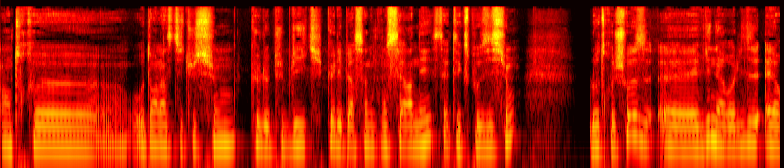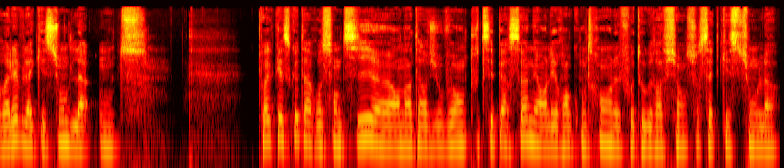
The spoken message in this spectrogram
entre euh, autant l'institution que le public, que les personnes concernées, cette exposition. L'autre chose, euh, Evelyne, elle, relève la question de la honte. Toi, qu'est-ce que tu as ressenti euh, en interviewant toutes ces personnes et en les rencontrant, en les photographiant sur cette question-là?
